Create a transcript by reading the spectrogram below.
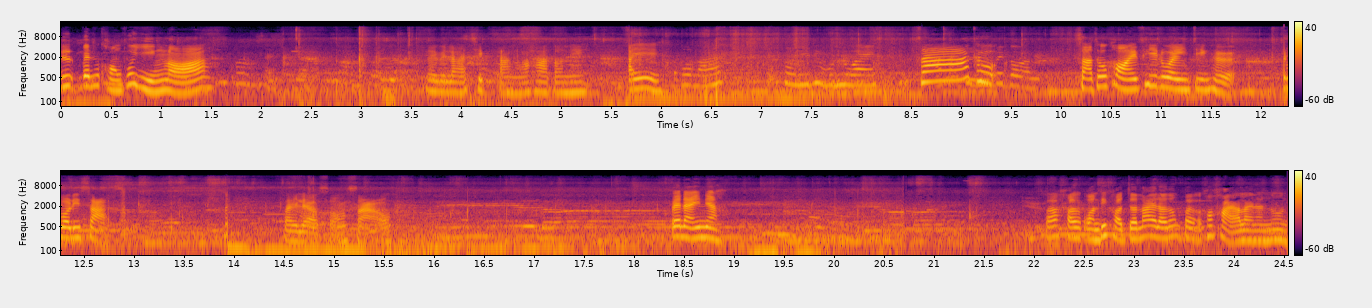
ป็นเป็นของผู้หญิงเหรอในเวลาเช็คตังค์แล้วค่ะตอนนี้ไอขอโทษนะช่วงนี้พี่วุ้นรวยสาธุไปก่อนสาธุขอให้พี่รวยจริงๆเหอะ บริษัท ไปแล้วสองสาว ไปไหนเนี่ยว่าเขาก่อนที่เขาจะไล่เราต้องไปเขาขายอะไรนะนุ่น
